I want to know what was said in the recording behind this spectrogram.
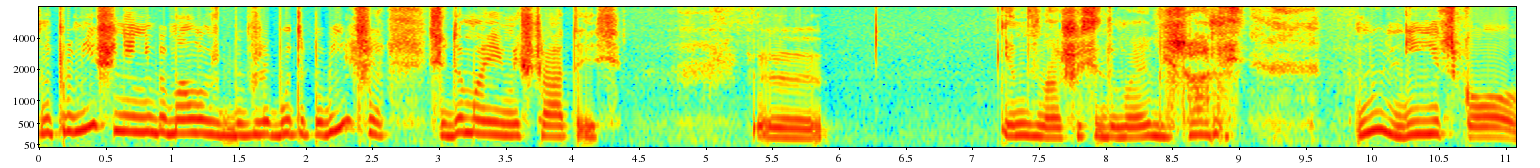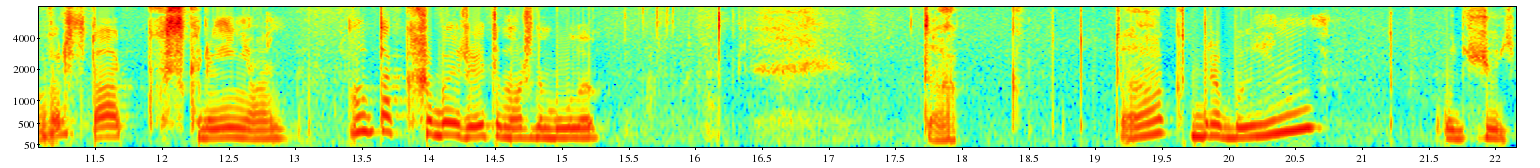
Ну, приміщення ніби мало вже бути побільше. Сюди має вміщатись. Е, я не знаю, що сюди має вміщатись. Ну, ліжко, верстак, скриня. Ну, так, щоб і жити можна було. Так. Так, драбину. Ой-ой.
